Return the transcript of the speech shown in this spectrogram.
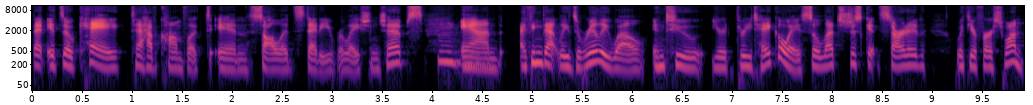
that it's okay to have conflict in solid, steady relationships. Mm-hmm. And I think that leads really well into your three takeaways. So let's just get started with your first one.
